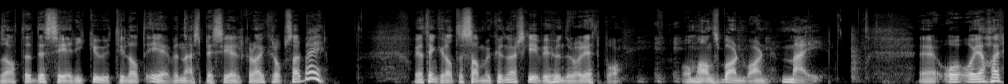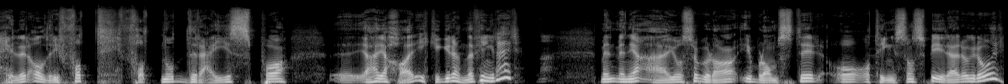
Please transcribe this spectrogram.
det at det ser ikke ut til at Even er spesielt glad i kroppsarbeid. Og Jeg tenker at det samme kunne vært skrevet 100 år etterpå, om hans barnebarn, meg. Eh, og, og jeg har heller aldri fått, fått noe dreis på eh, jeg, jeg, har ikke grønne fingre her. Men, men, jeg er jo så glad i blomster og, og ting som spirer og gror.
